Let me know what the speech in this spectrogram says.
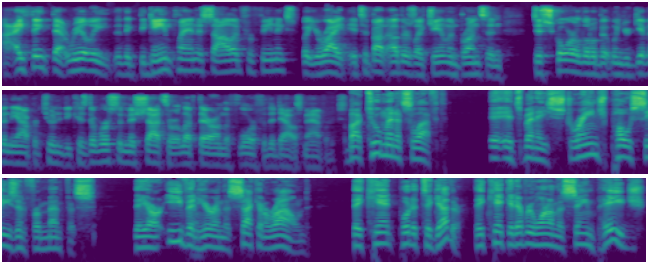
I think that really the, the game plan is solid for Phoenix. But you're right. It's about others like Jalen Brunson to score a little bit when you're given the opportunity because there were some missed shots that were left there on the floor for the Dallas Mavericks. About two minutes left. It's been a strange postseason for Memphis. They are even here in the second round they can't put it together. They can't get everyone on the same page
